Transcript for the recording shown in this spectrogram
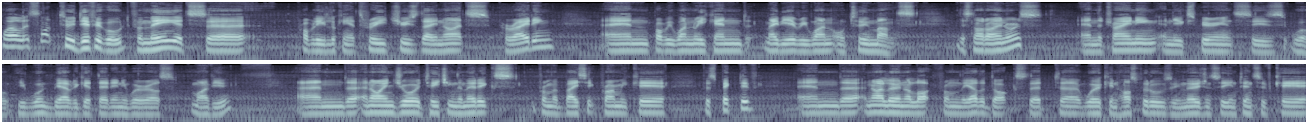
Well, it's not too difficult. For me, it's uh, probably looking at three Tuesday nights parading and probably one weekend, maybe every one or two months. It's not onerous, and the training and the experience is, well, you wouldn't be able to get that anywhere else, my view. And, uh, and I enjoy teaching the medics from a basic primary care perspective. And, uh, and I learn a lot from the other docs that uh, work in hospitals, emergency, intensive care,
